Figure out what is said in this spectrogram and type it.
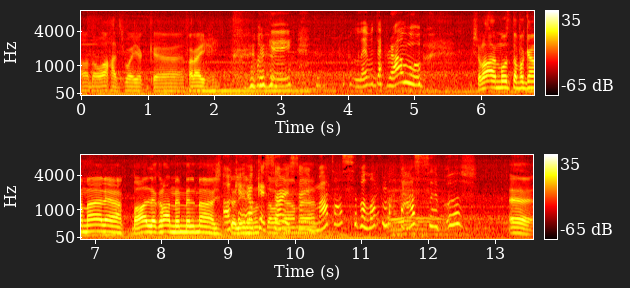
هذا واحد شويك فرايحي okay. ليه بدك رقمه؟ رقم مصطفى كمالك بقول لك رقم ام المجد. okay okay sorry كمال. sorry ما تعصب والله ما تعصب أوف. إيه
